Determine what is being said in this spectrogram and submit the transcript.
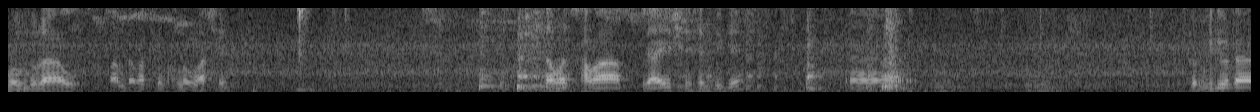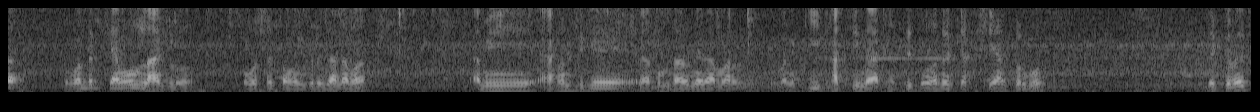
বন্ধুরাও পান্তা ভাতকে ভালোবাসে। আমার খাওয়া প্রায় শেষের দিকে। তো ভিডিওটা তোমাদের কেমন লাগল? অবশ্যই কমেন্ট করে জানাবা। আমি এখন থেকে এরকম ধরনের আমার মানে কি খাচ্ছি, না খাচ্ছি তোমাদের কাছে শেয়ার করব। দেখতে পেয়েছ?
